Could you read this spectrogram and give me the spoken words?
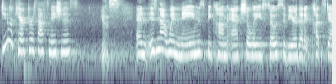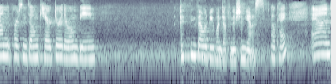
do you know what character assassination is? Yes. And isn't that when names become actually so severe that it cuts down the person's own character, their own being? I think that would be one definition. Yes. Okay. And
